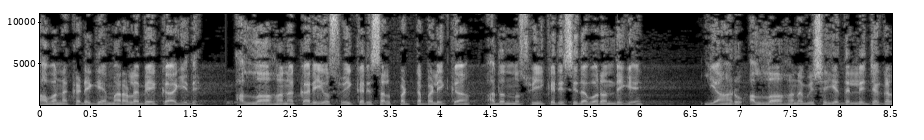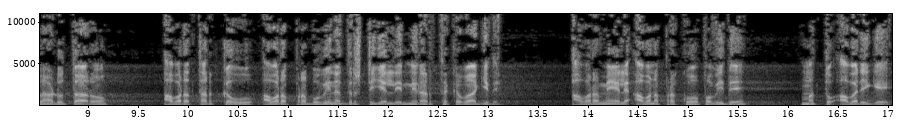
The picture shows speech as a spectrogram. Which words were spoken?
ಅವನ ಕಡೆಗೆ ಮರಳಬೇಕಾಗಿದೆ. ಅಲ್ಲಾಹನ ಕರೆಯು ಸ್ವೀಕರಿಸಲ್ಪಟ್ಟ ಬಳಿಕ ಅದನ್ನು ಸ್ವೀಕರಿಸಿದವರೊಂದಿಗೆ, ಯಾರು ಅಲ್ಲಾಹನ ವಿಷಯದಲ್ಲಿ ಜಗಳಾಡುತ್ತಾರೋ, ಅವರ ತರ್ಕವು ಅವರ ಪ್ರಭುವಿನ ದೃಷ್ಟಿಯಲ್ಲಿ ನಿರರ್ಥಕವಾಗಿದೆ. ಅವರ ಮೇಲೆ ಅವನ ಪ್ರಕೋಪವಿದೆ ಮತ್ತು ಅವರಿಗೆ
